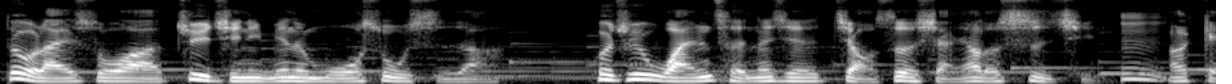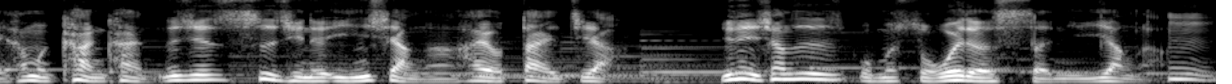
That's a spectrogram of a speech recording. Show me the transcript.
对我来说啊，剧情里面的魔术师啊，会去完成那些角色想要的事情。嗯啊，给他们看看那些事情的影响啊，还有代价，有点像是我们所谓的神一样啦，嗯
